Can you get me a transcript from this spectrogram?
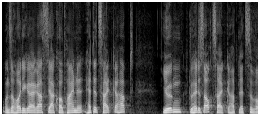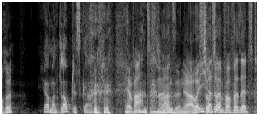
unser heutiger Gast Jakob Heinl hätte Zeit gehabt. Jürgen, du hättest auch Zeit gehabt letzte Woche. Ja, man glaubt es gar nicht. ja, Wahnsinn. Ne? Wahnsinn, ja. Aber ich hatte einfach versetzt.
